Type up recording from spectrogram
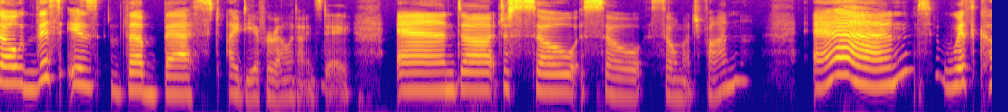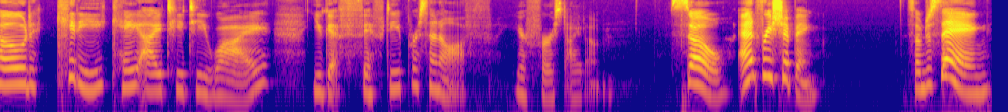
So this is the best idea for Valentine's Day, and uh, just so so so much fun. And with code Kitty K I T T Y, you get fifty percent off your first item. So, and free shipping. So I'm just saying,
